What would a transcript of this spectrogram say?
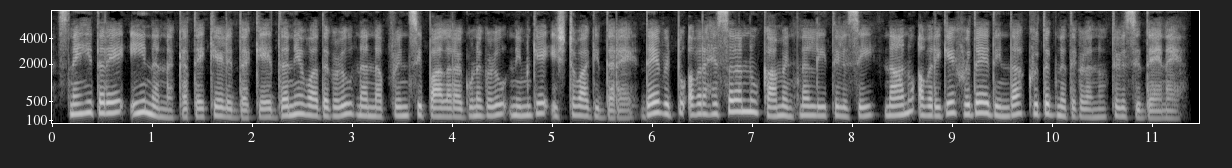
ಸ್ನೇಹಿತರೆ, ಈ ನನ್ನ ಕತೆ ಕೇಳಿದ್ದಕ್ಕೆ ಧನ್ಯವಾದಗಳು. ನನ್ನ ಪ್ರಿನ್ಸಿಪಾಲರ ಗುಣಗಳು ನಿಮಗೆ ಇಷ್ಟವಾಗಿದ್ದರೆ ದಯವಿಟ್ಟು ಅವರ ಹೆಸರನ್ನು ಕಾಮೆಂಟ್ನಲ್ಲಿ ತಿಳಿಸಿ. ನಾನು ಅವರಿಗೆ ಹೃದಯದಿಂದ ಕೃತಜ್ಞತೆಗಳನ್ನು ತಿಳಿಸಿದ್ದೇನೆ.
